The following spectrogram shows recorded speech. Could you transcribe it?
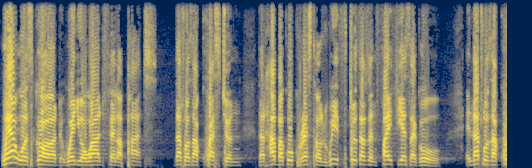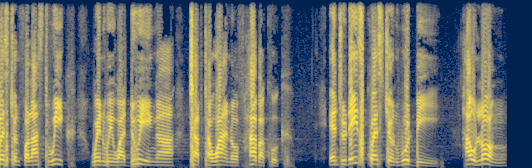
Where was God when your world fell apart? That was a question that Habakkuk wrestled with 2005 years ago. And that was a question for last week when we were doing uh, chapter 1 of Habakkuk. And today's question would be How long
